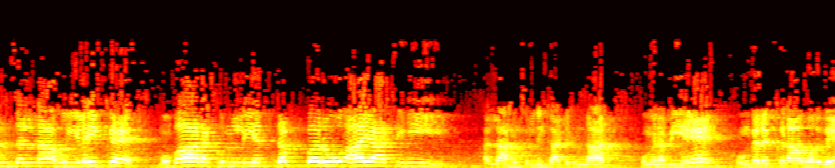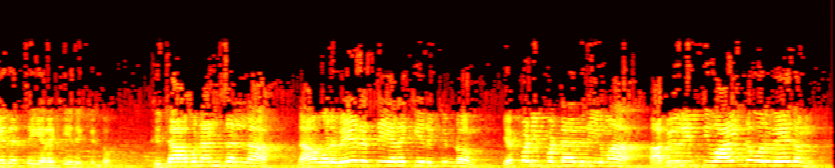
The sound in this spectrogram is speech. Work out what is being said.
அன்சல்நாஹு இலைக்க முபாரகுன் லியத்தப்பரு ஆயாத்திஹி. அல்லாஹ் சொல்லி காட்டுகின்றான் உங்க நபியே உங்களுக்கு நாம் ஒரு வேதத்தை இறக்கி இருக்கின்றோம் கிதாபுன் அன்சல்னா நாம் ஒரு வேதத்தை இறக்கி இருக்கின்றோம். எப்படிப்பட்ட தெரியுமா? அபிவிருத்தி வாய்ந்த ஒரு வேதம்.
